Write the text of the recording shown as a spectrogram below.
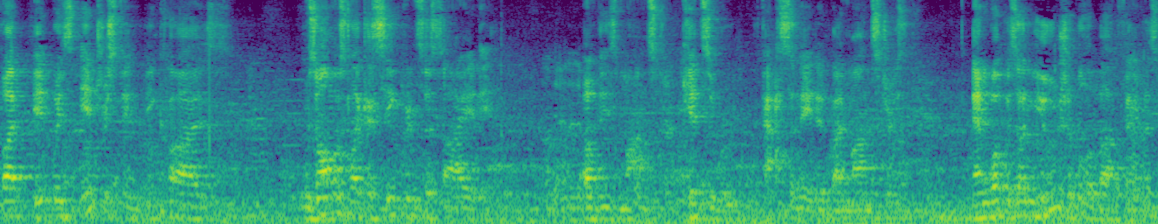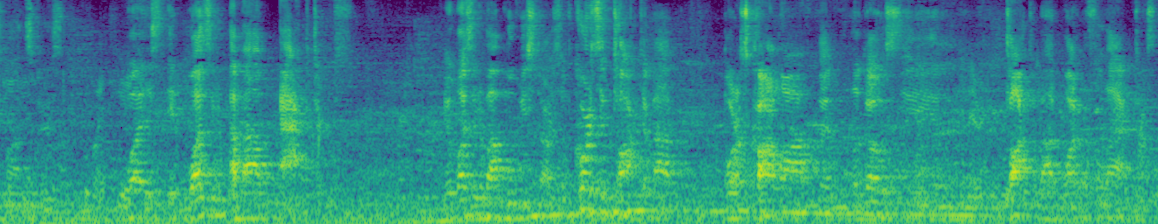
but it was interesting because it was almost like a secret society of these monster kids who were fascinated by monsters. And what was unusual about famous monsters was it wasn't about actors. It wasn't about movie stars. Of course, it talked about Boris Karloff and Lugosi and talked about wonderful actors.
